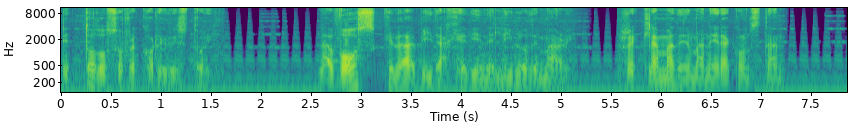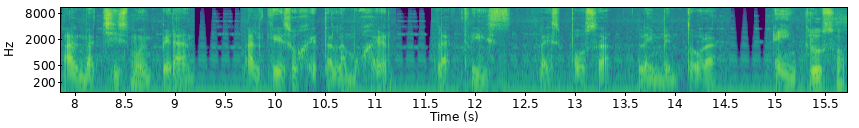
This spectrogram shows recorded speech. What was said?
de todo su recorrido histórico. La voz que da vida a Hedy en el libro de Mary reclama de manera constante al machismo imperante al que es sujeta la mujer, la actriz, la esposa, la inventora e incluso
